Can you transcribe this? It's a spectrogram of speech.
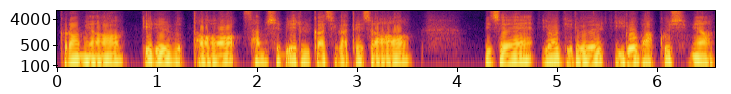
그러면 1일부터 31일까지가 되죠. 이제 여기를 2로 바꾸시면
